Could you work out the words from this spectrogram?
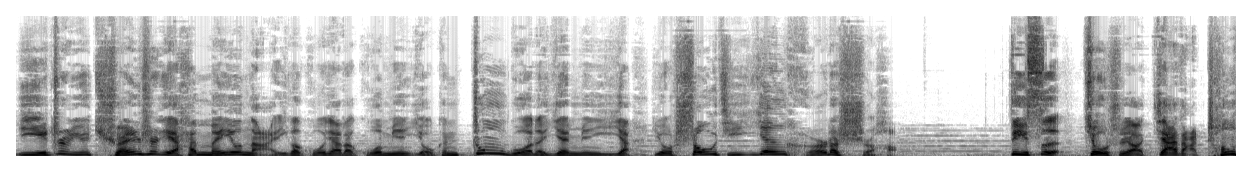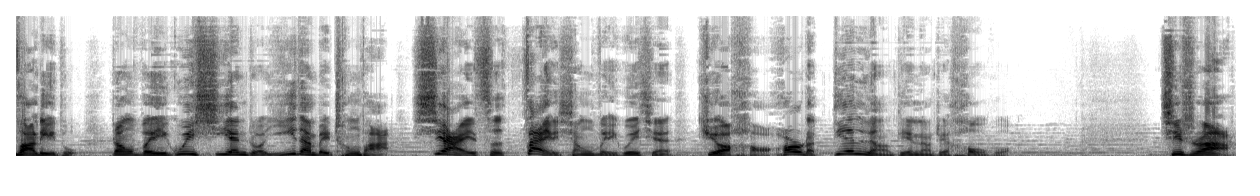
以至于全世界还没有哪一个国家的国民有跟中国的烟民一样有收集烟盒的嗜好。第四，就是要加大惩罚力度，让违规吸烟者一旦被惩罚，下一次再想违规前就要好好的掂量掂量这后果。其实啊，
